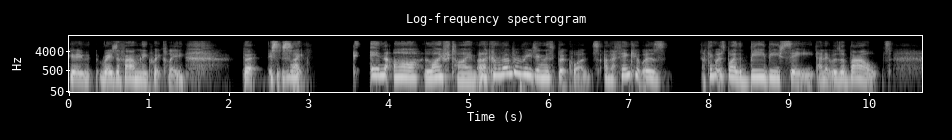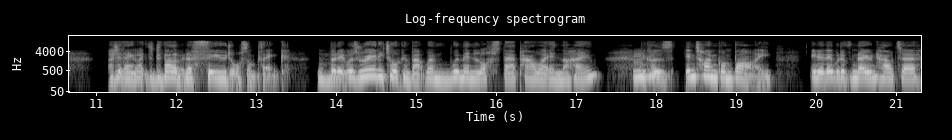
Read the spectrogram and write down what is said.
you know, raise a family quickly. But it's just like in our lifetime, and I can remember reading this book once, and I think it was, I think it was by the BBC, and it was about, I don't know, like the development of food or something. Mm-hmm. But it was really talking about when women lost their power in the home, mm-hmm. because in time gone by, you know they would have known how to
